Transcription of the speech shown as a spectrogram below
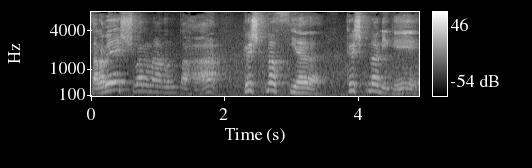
ಸರ್ವೇಶ್ವರನಾದಂತಹ ಕೃಷ್ಣಸ್ಯ, ಕೃಷ್ಣನಿಗೆ.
